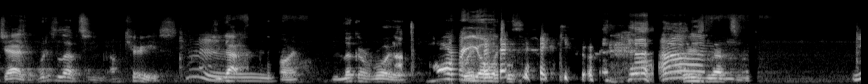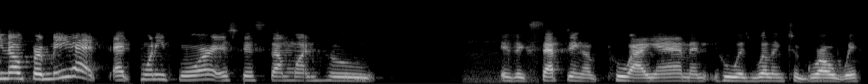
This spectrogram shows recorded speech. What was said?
Jasmine, what is love to you? I'm curious. Hmm. You got hmm. on. You looking royal. Mario. Thank you. what is love to you? Um, you know, for me at, at 24, it's just someone who is accepting of who I am and who is willing to grow with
